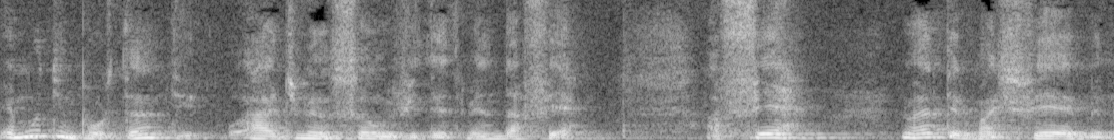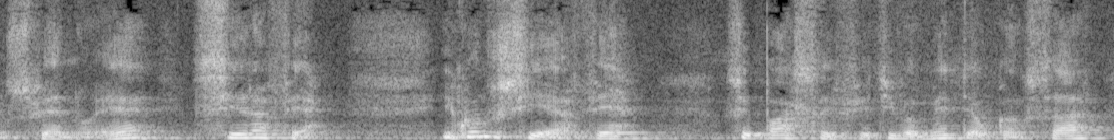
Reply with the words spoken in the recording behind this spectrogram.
É muito importante a dimensão, evidentemente, da fé. A fé não é ter mais fé, menos fé, não é ser a fé. E quando se é a fé, se passa efetivamente a alcançar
